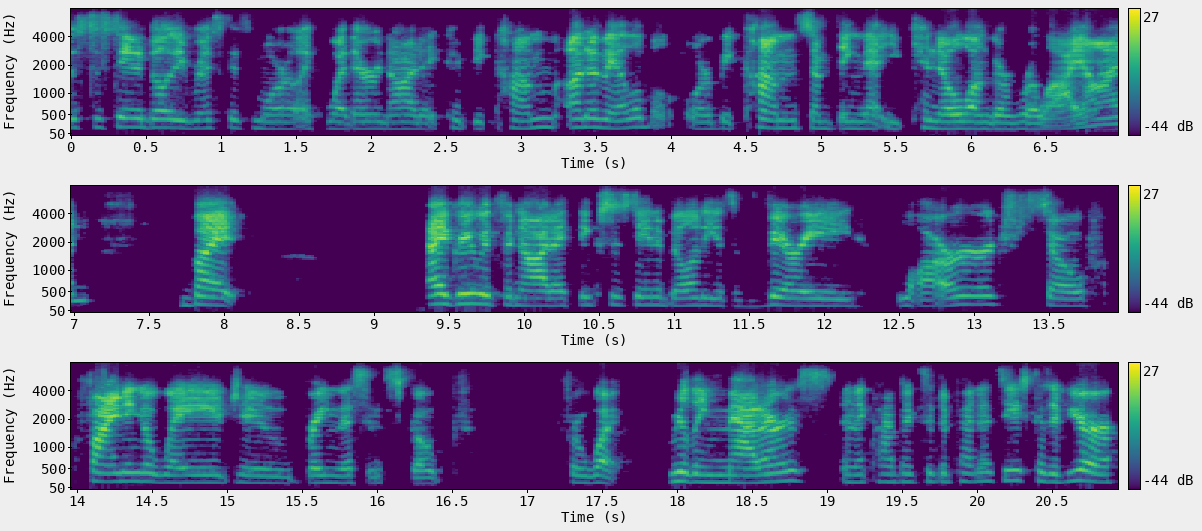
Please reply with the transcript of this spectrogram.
the sustainability risk is more like whether or not it could become unavailable or become something that you can no longer rely on. But I agree with Vinod. I think sustainability is very large. So finding a way to bring this in scope for what really matters in the context of dependencies. Because if you're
